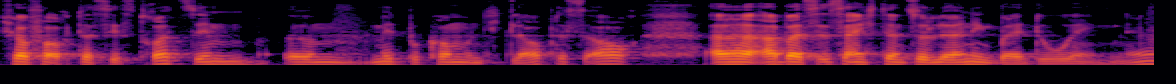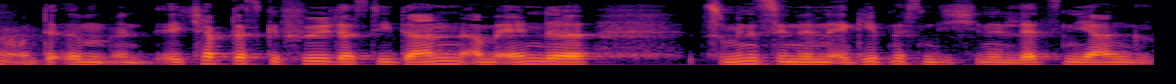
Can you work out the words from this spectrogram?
Ich hoffe auch, dass sie es trotzdem ähm, mitbekommen und ich glaube das auch. Äh, aber es ist eigentlich dann so Learning by Doing. Ne? Und ähm, ich habe das Gefühl, dass die dann am Ende zumindest in den Ergebnissen, die ich in den letzten Jahren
